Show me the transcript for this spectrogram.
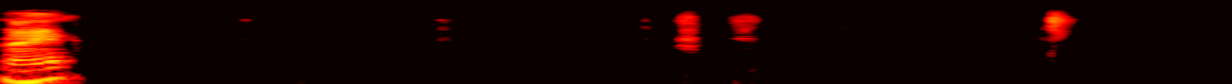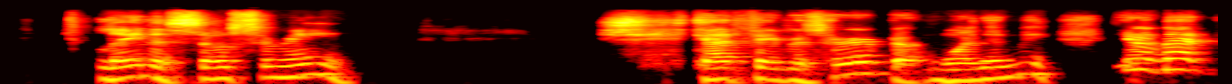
right? Lena's so serene. God favors her, but more than me. You know that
